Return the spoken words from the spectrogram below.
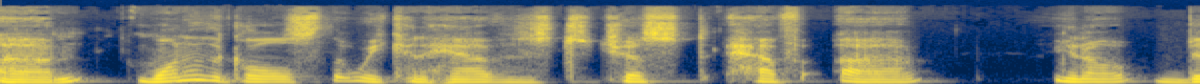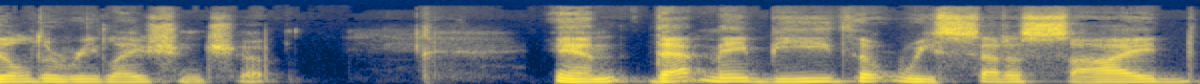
Um, one of the goals that we can have is to just have a, you know, build a relationship. And that may be that we set aside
